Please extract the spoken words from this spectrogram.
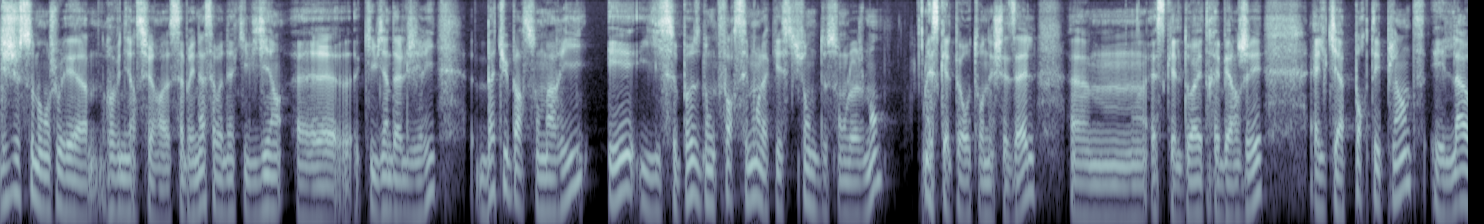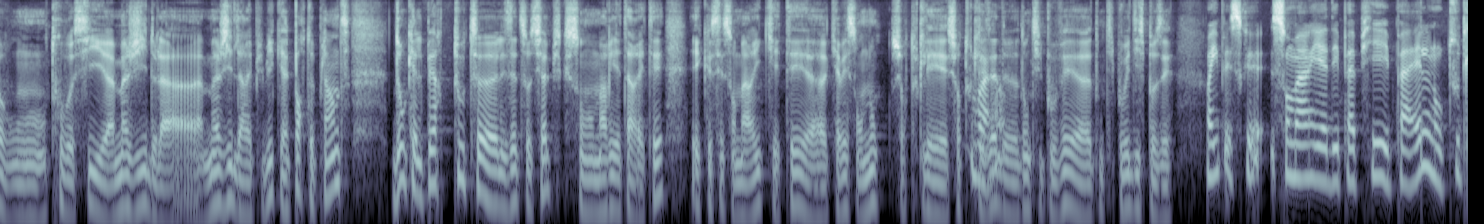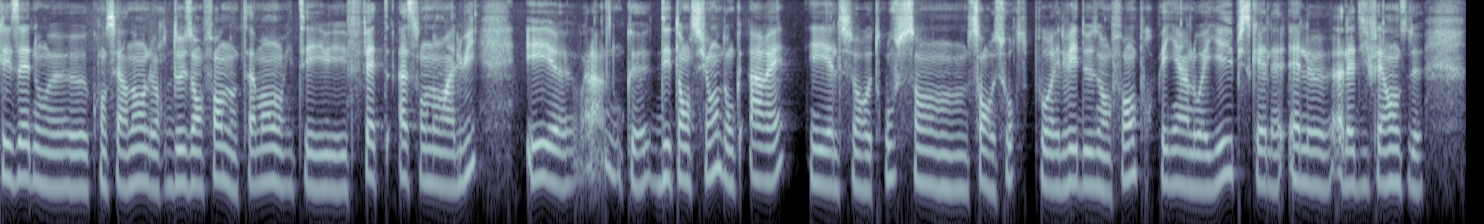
Justement, je voulais euh, revenir sur euh, Sabrina, Sabrina qui vient, euh, qui vient d'Algérie, battue par son mari, et il se pose donc forcément la question de son logement. Est-ce qu'elle peut retourner chez elle euh, Est-ce qu'elle doit être hébergée? Elle qui a porté plainte, et là où on trouve aussi la magie de la magie de la République, elle porte plainte, donc elle perd toutes euh, les aides sociales puisque son mari est arrêté et que c'est son mari qui était euh, qui avait son nom sur toutes les sur toutes Voilà. les aides dont il pouvait euh, dont il pouvait disposer. Oui, parce que son mari a des papiers et pas elle. Donc toutes les aides euh, concernant leurs deux enfants notamment ont été faites à son nom à lui. Et euh, voilà, donc détention, donc arrêt. Et elle se retrouve sans, sans ressources pour élever deux enfants, pour payer un loyer, puisqu'elle, elle, à la différence de,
